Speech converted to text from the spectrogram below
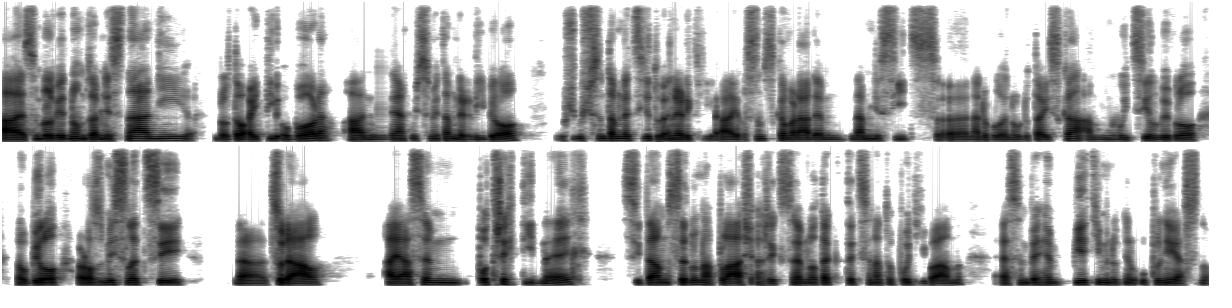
a já jsem byl v jednom zaměstnání, byl to IT obor a nějak už se mi tam nelíbilo. Už, už jsem tam necítil tu energii a jel jsem s kamarádem na měsíc eh, na dovolenou do Tajska a můj cíl by bylo, no bylo rozmyslet si, eh, co dál. A já jsem po třech týdnech si tam sedl na pláž a řekl jsem, no tak teď se na to podívám. Já jsem během pěti minut měl úplně jasno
